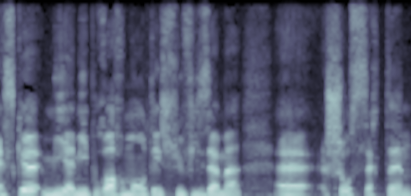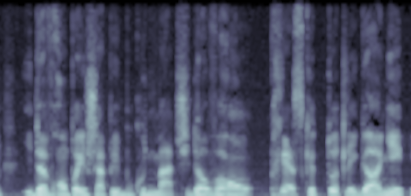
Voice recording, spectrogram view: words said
Est-ce que Miami pourra remonter suffisamment? Euh, chose certaine, ils ne devront pas échapper beaucoup de matchs. Ils devront presque toutes les gagner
